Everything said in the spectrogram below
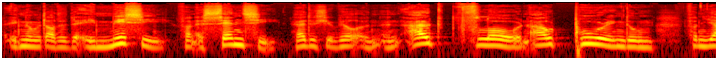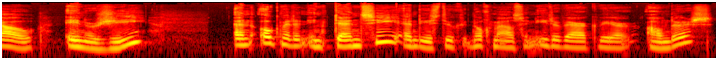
Ik noem het altijd de emissie van essentie. Hè, dus je wil een, een uitflow, een outpouring doen van jouw energie. En ook met een intentie, en die is natuurlijk nogmaals in ieder werk weer anders,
